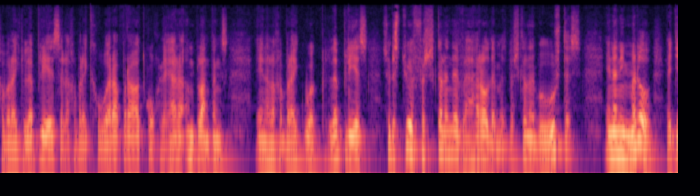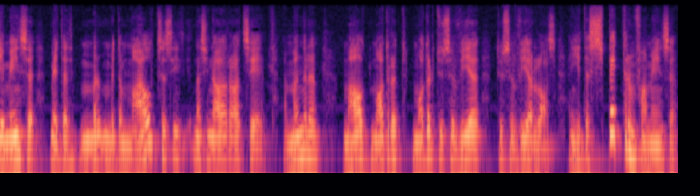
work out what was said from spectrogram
gebruik liplees, hulle gebruik gehoorapparaat, kokleaire implantings en hulle gebruik ook liplees. So dis twee verskillende wêrelde met verskillende behoeftes. En in die middel het jy mense met 'n met 'n mild soos die nasionale raad sê, 'n mindere mild moderate moderate to severe to severe loss en jy het 'n spektrum van mense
